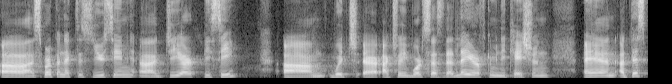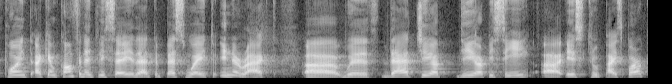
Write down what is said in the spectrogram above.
uh, Spark Connect is using uh, gRPC, um, which uh, actually works as that layer of communication. And at this point, I can confidently say that the best way to interact uh, with that GR gRPC uh, is through PySpark.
